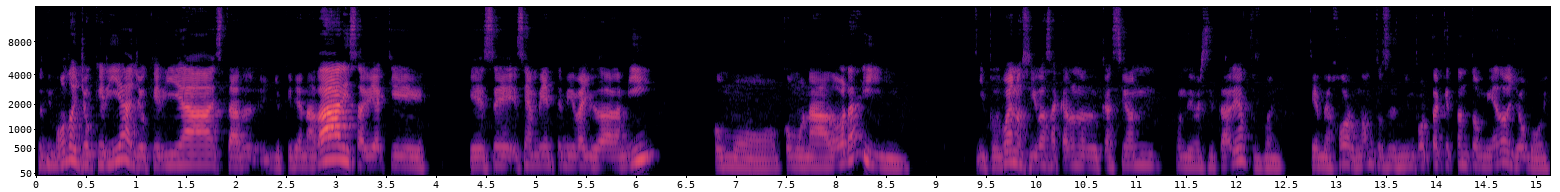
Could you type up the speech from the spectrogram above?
pues ni modo, yo quería, yo quería estar, yo quería nadar y sabía que, que ese, ese ambiente me iba a ayudar a mí como, como nadadora y, y pues bueno, si iba a sacar una educación universitaria, pues bueno, qué mejor, ¿no? Entonces no importa qué tanto miedo, yo voy.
